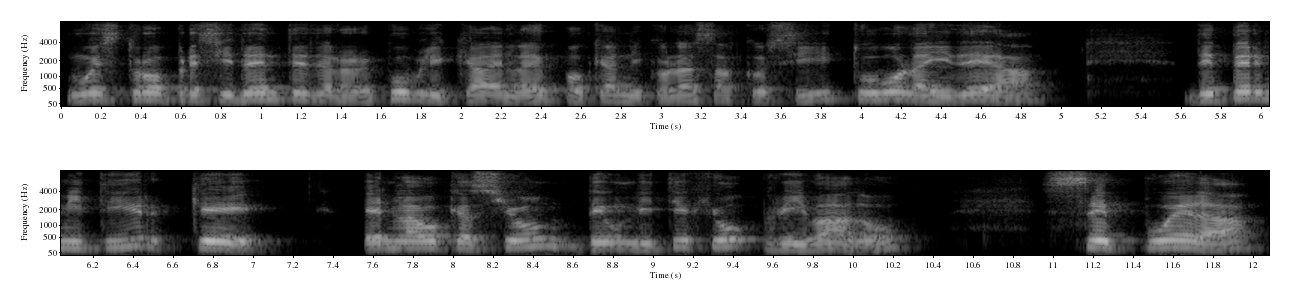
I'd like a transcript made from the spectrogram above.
nuestro presidente de la República en la época, Nicolás Sarkozy, tuvo la idea de permitir que en la ocasión de un litigio privado se pueda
